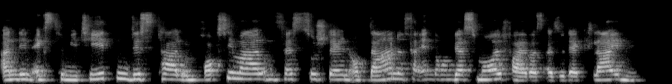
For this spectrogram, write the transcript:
an den Extremitäten, distal und proximal, um festzustellen, ob da eine Veränderung der Small Fibers, also der kleinen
